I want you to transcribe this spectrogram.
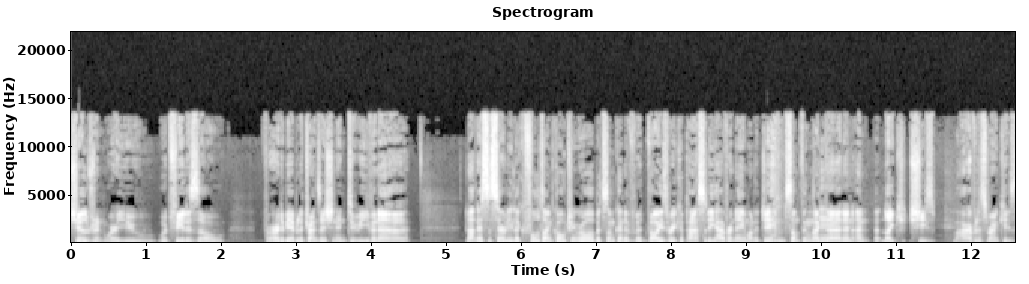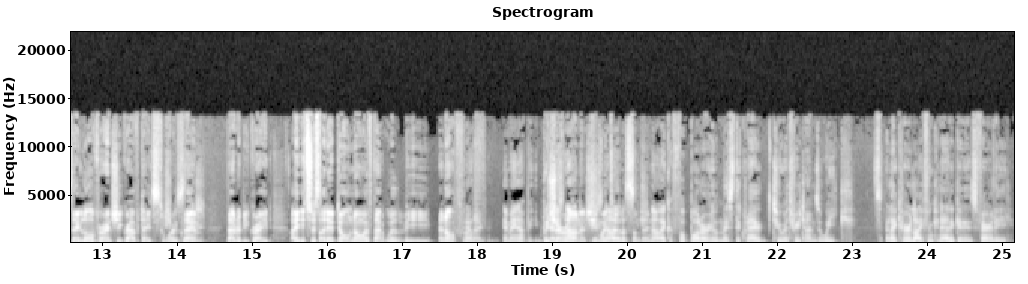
children where you would feel as though for her to be able to transition into even a not necessarily like a full time coaching role, but some kind of advisory capacity, have her name on a gym, something like yeah. that. And, and like she's marvelous around kids. They love her and she gravitates towards them. That would be great. I, it's just I don't know if that will be enough. enough. I, it may not be, but she's not. And she might not, tell us something. She's not like a footballer who'll miss the crowd two or three times a week. like her life in Connecticut is fairly.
